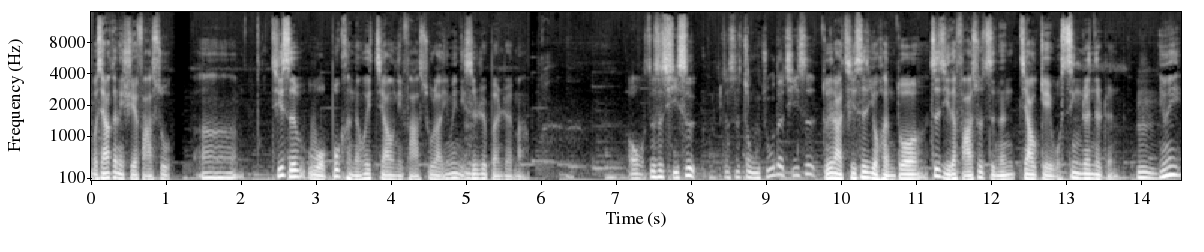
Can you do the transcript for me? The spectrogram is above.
我想要跟你学法术。嗯、其实我不可能会教你法术了，因为你是日本人嘛。哦，这是歧视，这是种族的歧视。对了，其实有很多自己的法术只能交给我信任的人，嗯因为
